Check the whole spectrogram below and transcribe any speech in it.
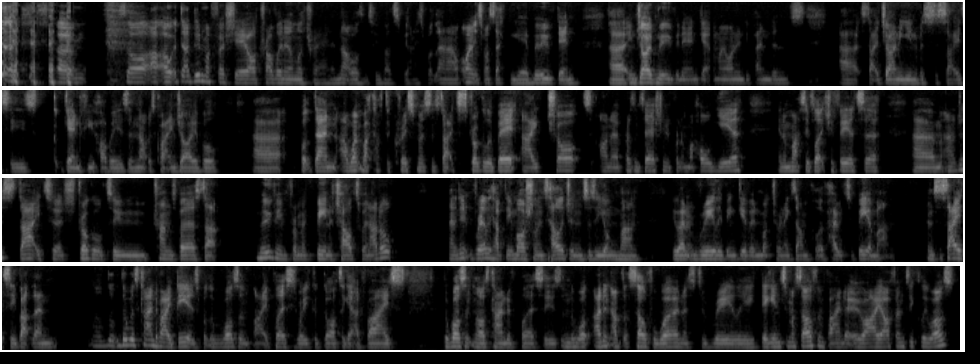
um, so I, I, I, did my first year while traveling on the train, and that wasn't too bad to be honest. But then I went into my second year, moved in, uh, enjoyed moving in, getting my own independence. Uh, started joining university societies, gained a few hobbies, and that was quite enjoyable. Uh, but then I went back after Christmas and started to struggle a bit. I chalked on a presentation in front of my whole year in a massive lecture theatre. Um, and I just started to struggle to transverse that moving from a, being a child to an adult. And I didn't really have the emotional intelligence as a young man who hadn't really been given much of an example of how to be a man. And society back then, well, there was kind of ideas, but there wasn't like places where you could go to get advice. There wasn't those kind of places, and there, I didn't have the self awareness to really dig into myself and find out who I authentically was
